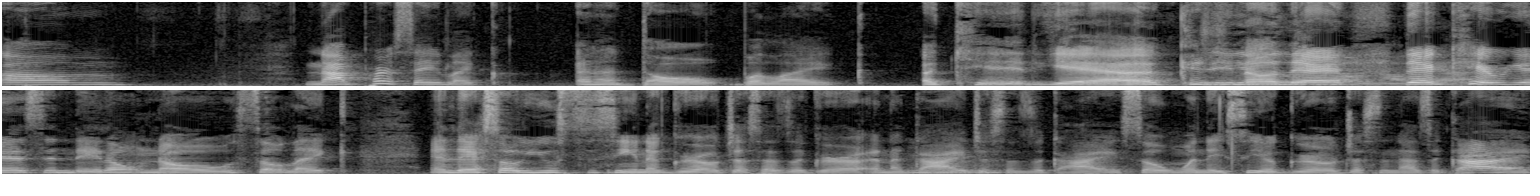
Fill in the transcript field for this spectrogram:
Um, not per se like an adult, but like a kid, yeah, because yeah. you know they're know, they're yeah. curious and they don't know, so like, and they're so used to seeing a girl just as a girl and a guy mm-hmm. just as a guy. So when they see a girl dressing as a guy,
